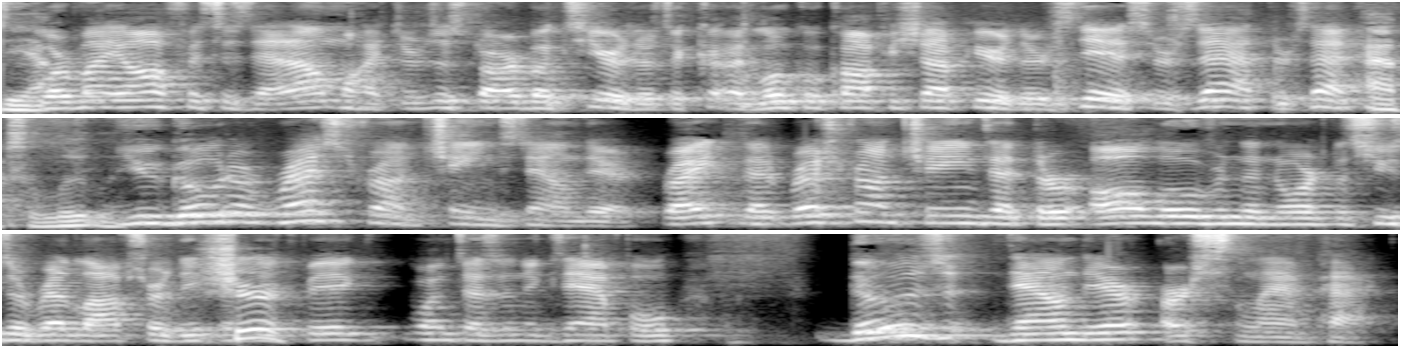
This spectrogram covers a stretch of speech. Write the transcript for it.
Yeah. where my office is at Alamo Heights. There's a Starbucks here. There's a, a local coffee shop here. There's this, there's that, there's that. Absolutely. You go to restaurant chains down there, right? That restaurant chains that they're all over in the north. Let's use a Red Lobster, the, Sure. the big ones as an example. Those down there are slam packed.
